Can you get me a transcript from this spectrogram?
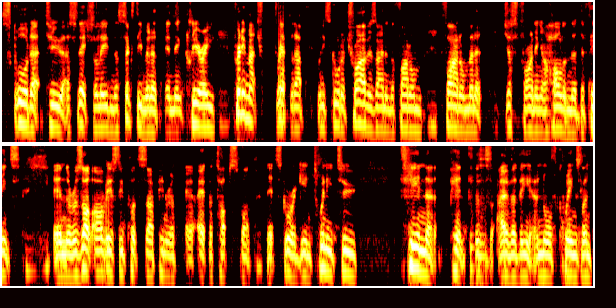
scored it to uh, snatch the lead in the 60 minute, and then Cleary pretty much wrapped it up when he scored a try of his own in the final final minute just finding a hole in the defence. And the result obviously puts uh, Penrith at the top spot. That score again 22 10 Panthers over the uh, North Queensland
